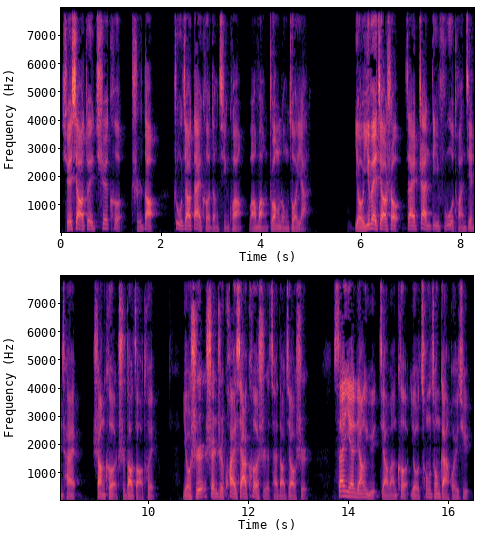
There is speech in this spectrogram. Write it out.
学校对缺课、迟到、助教代课等情况，往往装聋作哑。有一位教授在战地服务团兼差，上课迟到早退，有时甚至快下课时才到教室，三言两语讲完课又匆匆赶回去。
